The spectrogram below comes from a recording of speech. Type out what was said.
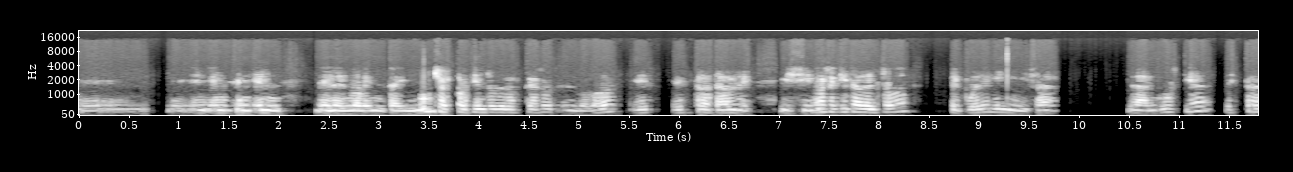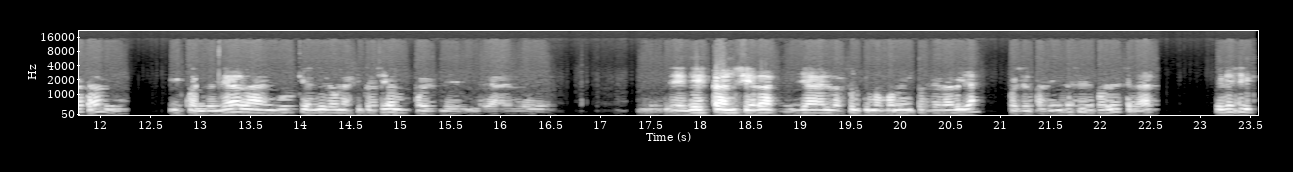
eh, en, el 90 y muchos por ciento de los casos el dolor es, tratable y si no se quita del todo se puede minimizar. La angustia es tratable y cuando ya la angustia llega a una situación pues de, esta ansiedad ya en los últimos momentos de la vida, pues el paciente se le puede sedar. Es decir,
